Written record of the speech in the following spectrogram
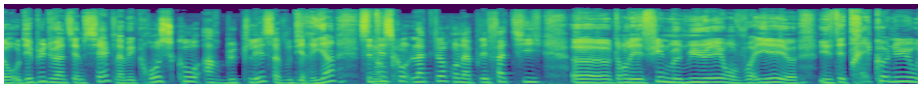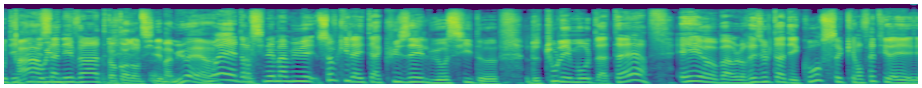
euh, au début du XXe siècle avec Roscoe Arbuclé, ça vous dit rien. C'était ce qu'on- l'acteur qu'on appelait Fatih euh, dans les films muets. On voyait, il était très connu au début Ah des oui. années 20. C'est encore dans le cinéma muet. hein. Ouais, dans le cinéma muet. Sauf qu'il a été accusé lui aussi de, de tous les maux de la terre. Et bah, le résultat des courses, c'est qu'en fait, il a,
